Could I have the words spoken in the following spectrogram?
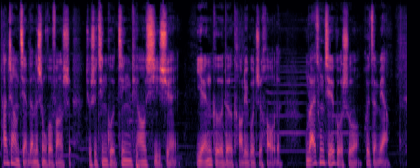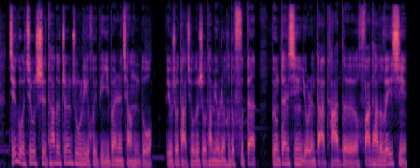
他这样简单的生活方式，就是经过精挑细选。严格的考虑过之后的，我们来从结果说会怎么样？结果就是他的专注力会比一般人强很多。比如说打球的时候，他没有任何的负担，不用担心有人打他的、发他的微信，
